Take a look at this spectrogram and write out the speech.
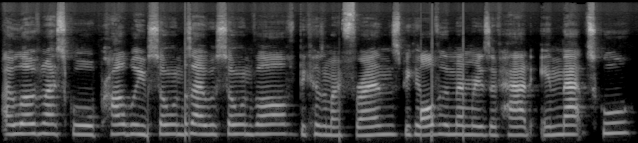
I loved my school probably so because I was so involved because of my friends, because all of the memories I've had in that school.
